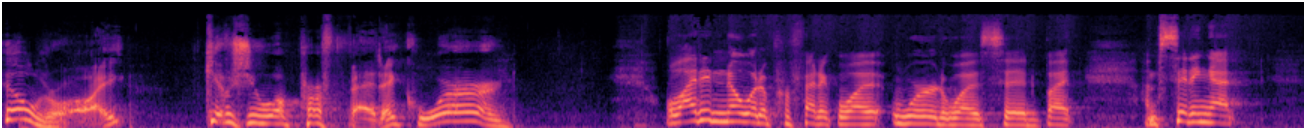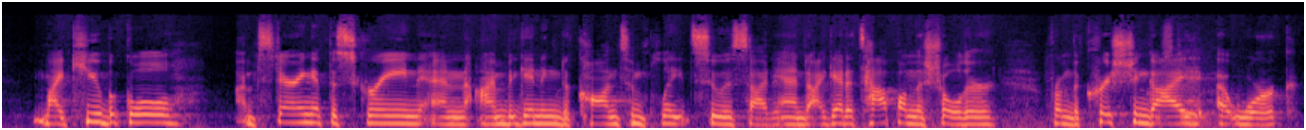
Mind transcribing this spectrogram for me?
Hilroy gives you a prophetic word. Well, I didn't know what a prophetic word was, Sid, but I'm sitting at my cubicle I'm staring at the screen and I'm beginning to contemplate suicide. And I get a tap on the shoulder from the Christian guy at work.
